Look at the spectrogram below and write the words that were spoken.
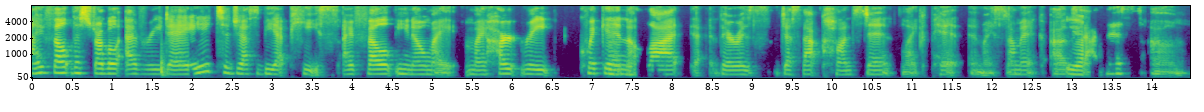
I felt the struggle every day to just be at peace. I felt, you know, my my heart rate quicken mm-hmm. a lot. There was just that constant like pit in my stomach of yeah. sadness. Um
